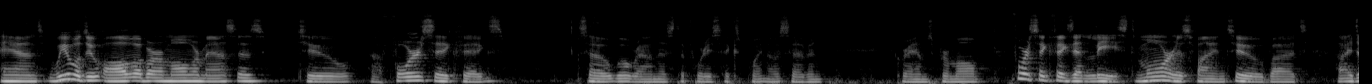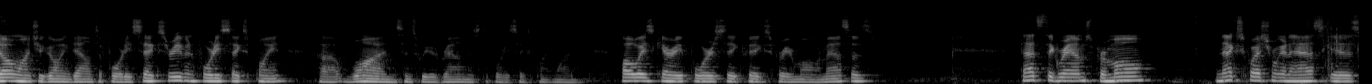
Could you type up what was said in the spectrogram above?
And we will do all of our molar masses to uh, 4 sig figs. So we'll round this to 46.07 grams per mole. Four sig figs at least. More is fine too, but I don't want you going down to 46 or even 46.1 since we would round this to 46.1. Always carry four sig figs for your molar masses. That's the grams per mole. Next question we're going to ask is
